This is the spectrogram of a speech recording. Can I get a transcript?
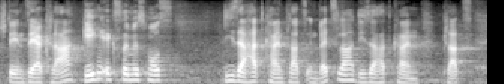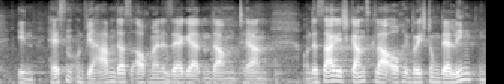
stehen sehr klar gegen Extremismus. Dieser hat keinen Platz in Wetzlar, dieser hat keinen Platz in Hessen. Und wir haben das auch, meine sehr geehrten Damen und Herren, und das sage ich ganz klar auch in Richtung der LINKEN,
